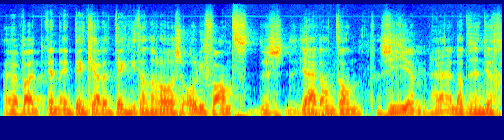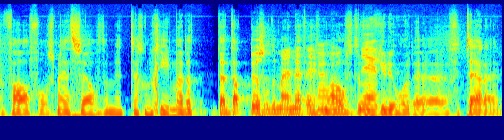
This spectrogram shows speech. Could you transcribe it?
Eh, waar, en ik denk, ja, dat denk niet aan de roze olifant. Dus ja, dan, dan zie je hem. Hè? En dat is in dit geval volgens mij hetzelfde met technologie. Maar dat, dat, dat puzzelde mij net even in mijn hoofd toen Ja. ik jullie hoorde eh, vertellen.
